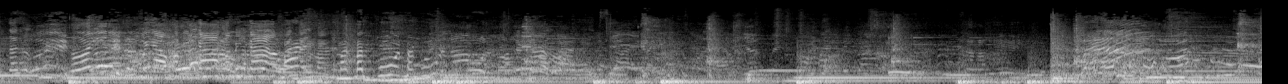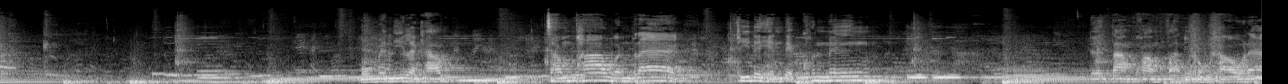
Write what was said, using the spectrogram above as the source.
มันจะถึงเฮ้ยไม่เอาเขาไม่กล้าเขาไม่กล้าเอามาให้มันมันมันพูดมันพูดโมเมนต์นี้แหละครับจำภาพวันแรกที่ได้เห็นเด็กคนหนึ่งเดินตามความฝันของเขานะ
